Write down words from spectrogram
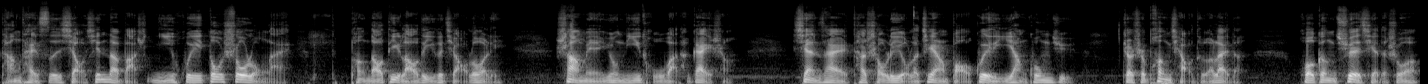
唐泰斯小心地把泥灰都收拢来。捧到地牢的一个角落里，上面用泥土把它盖上。现在他手里有了这样宝贵的一样工具，这是碰巧得来的，或更确切地说，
